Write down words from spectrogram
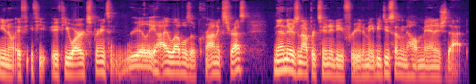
you know, if, if you if you are experiencing really high levels of chronic stress, then there's an opportunity for you to maybe do something to help manage that.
